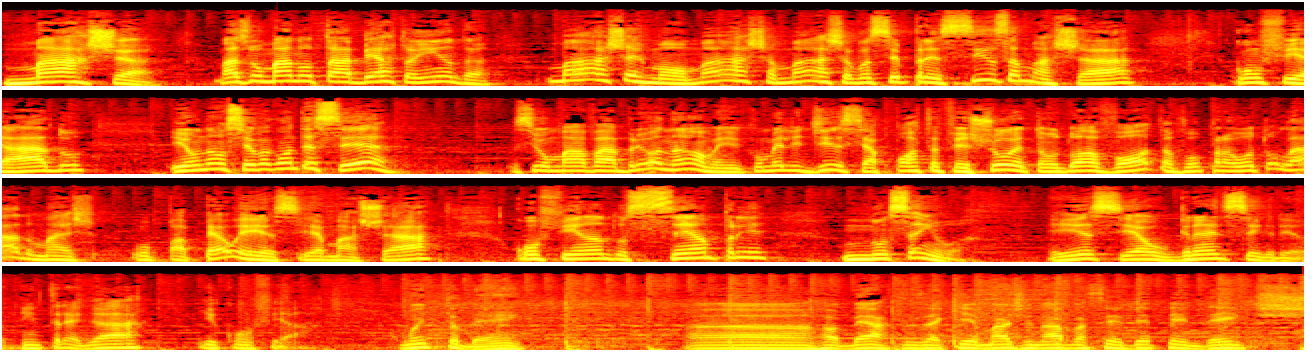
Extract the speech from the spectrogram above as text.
marcha mas o mar não está aberto ainda. Marcha, irmão, marcha, marcha. Você precisa marchar, confiado. E eu não sei o que vai acontecer. se o mar vai abrir ou não. E como ele disse, a porta fechou, então eu dou a volta, vou para outro lado. Mas o papel é esse, é marchar confiando sempre no Senhor. Esse é o grande segredo, entregar e confiar. Muito bem. Ah, Roberto aqui, imaginava ser dependente.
